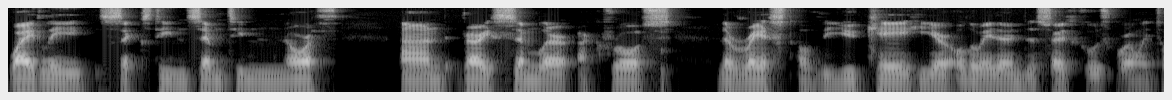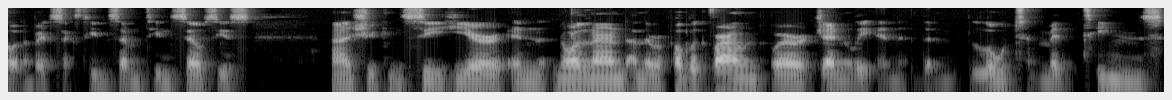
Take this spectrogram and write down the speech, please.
widely 16, 17 north and very similar across the rest of the UK here, all the way down to the south coast. We're only talking about 16, 17 Celsius, as you can see here in Northern Ireland and the Republic of Ireland. We're generally in the low to mid teens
